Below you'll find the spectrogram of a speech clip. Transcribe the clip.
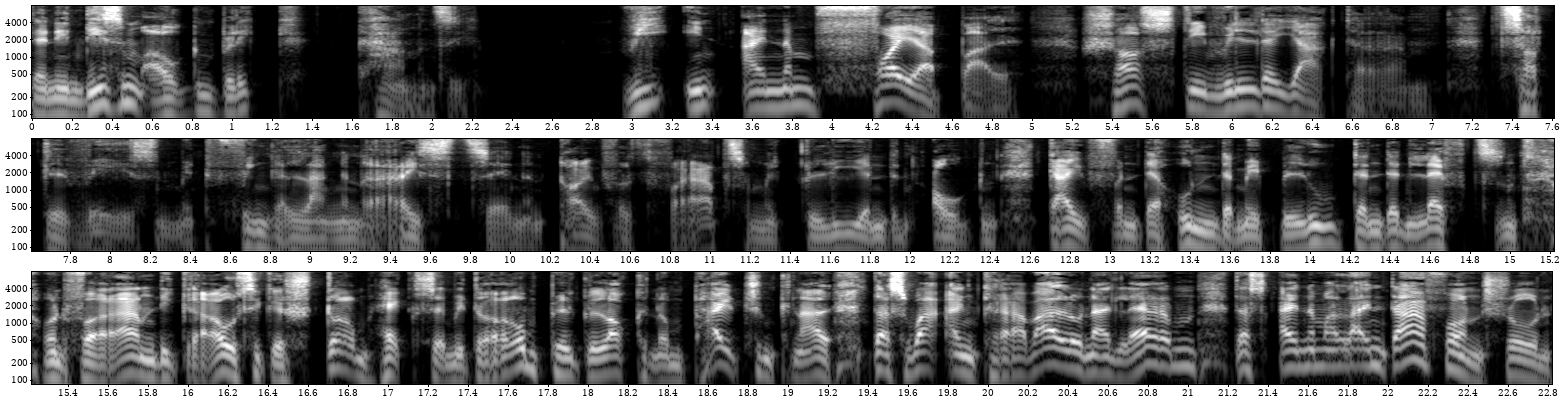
Denn in diesem Augenblick kamen sie. Wie in einem Feuerball schoss die wilde Jagd heran. Zottelwesen mit fingerlangen Reißzähnen, Teufelsfratzen mit glühenden Augen, geifende Hunde mit blutenden Lefzen und voran die grausige Sturmhexe mit Rumpelglocken und Peitschenknall. Das war ein Krawall und ein Lärm, dass einem allein davon schon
